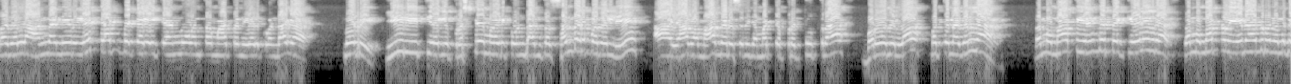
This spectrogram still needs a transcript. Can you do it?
ನಾವೆಲ್ಲ ಅನ್ನ, ನೀರು ಎತ್ತಿ ಹಾಕ್ಬೇಕಾಗೈತೆ ಅನ್ನುವಂತ ಮಾತನ್ನ ಹೇಳ್ಕೊಂಡಾಗ ನೋಡ್ರಿ, ಈ ರೀತಿಯಾಗಿ ಪ್ರಶ್ನೆ ಮಾಡಿಕೊಂಡಂತ ಸಂದರ್ಭದಲ್ಲಿ ಆ ಯಾವ ಮಾದರಸನಿಗೆ ಮತ್ತೆ ಪ್ರತ್ಯುತ್ತರ ಬರೋದಿಲ್ಲ. ಮತ್ತೆ ನಾವೆಲ್ಲ ನಮ್ಮ ಮಾತು ಹೆಂಗಂತ ಕೇಳಿದ್ರ ನಮ್ಮ ಮಕ್ಕಳು ಏನಾದ್ರೂ ನಮಗ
